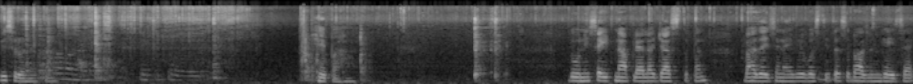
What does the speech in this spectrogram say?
विसरू नका. हे पहा. दोन्ही साईडनं आपल्याला जास्त पण भाजायचं नाही व्यवस्थित असं भाजून घ्यायचं आहे.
